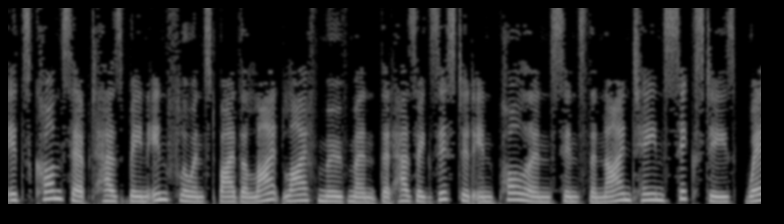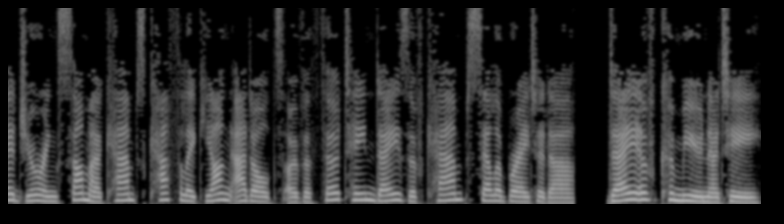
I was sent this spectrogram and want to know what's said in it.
Its concept has been influenced by the light life movement that has existed in Poland since the 1960s, where during summer camps Catholic young adults over 13 days of camp celebrated a «day of community».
